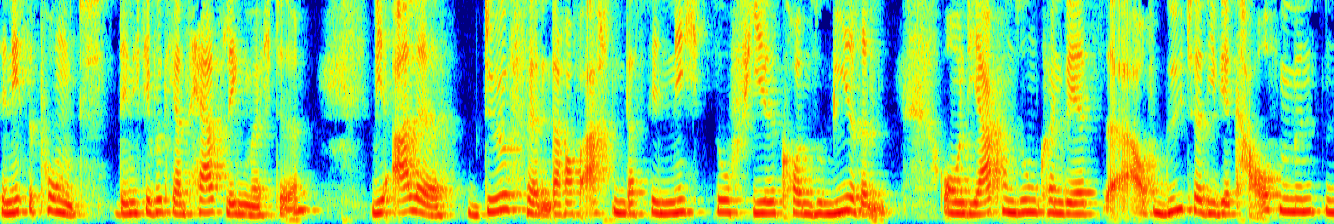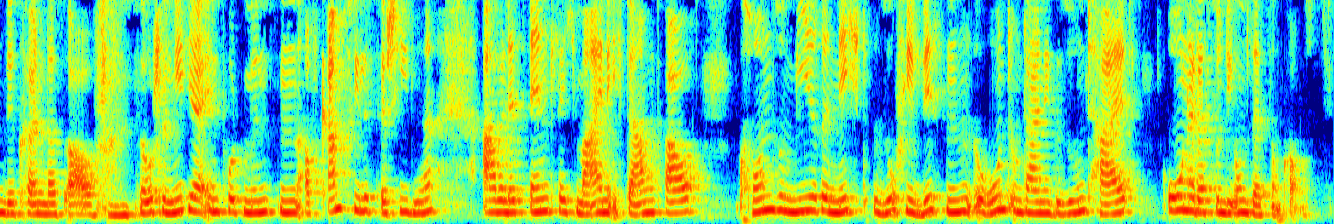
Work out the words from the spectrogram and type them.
der nächste Punkt, den ich dir wirklich ans Herz legen möchte, wir alle dürfen darauf achten, dass wir nicht so viel konsumieren. Und ja, Konsum können wir jetzt äh, auf Güter, die wir kaufen, münzen. Wir können das auf Social Media Input münzen, auf ganz vieles verschiedene. Aber letztendlich meine ich damit auch, konsumiere nicht so viel Wissen rund um deine Gesundheit, ohne dass du in die Umsetzung kommst.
